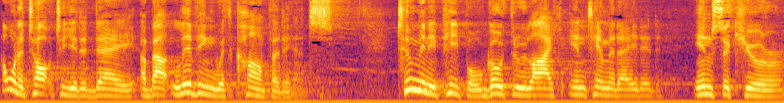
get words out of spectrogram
I want to talk to you today about living with confidence. Too many people go through life intimidated, insecure.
